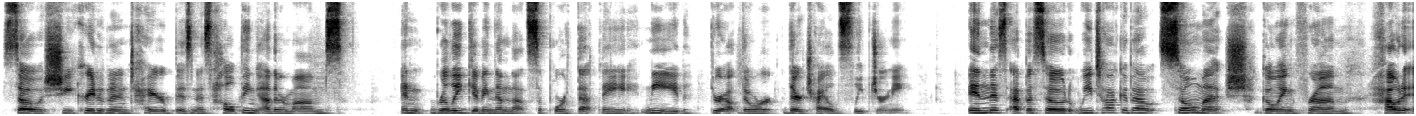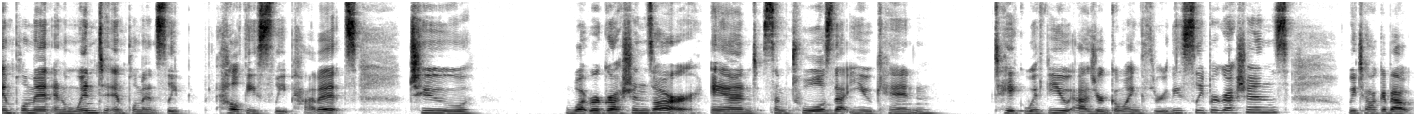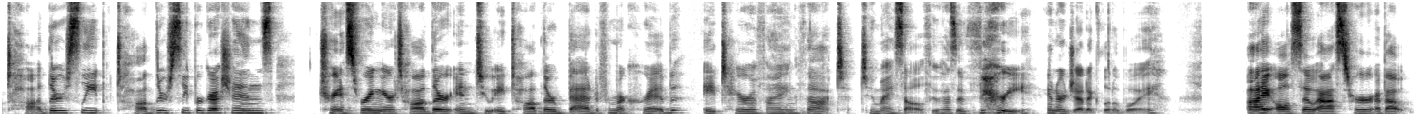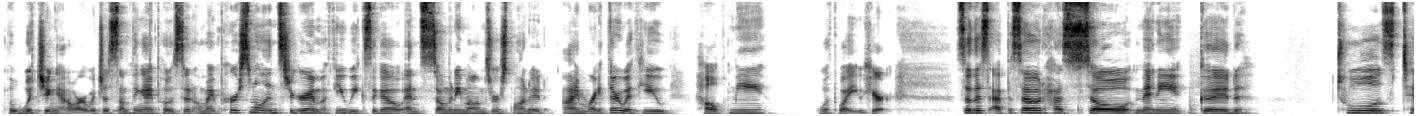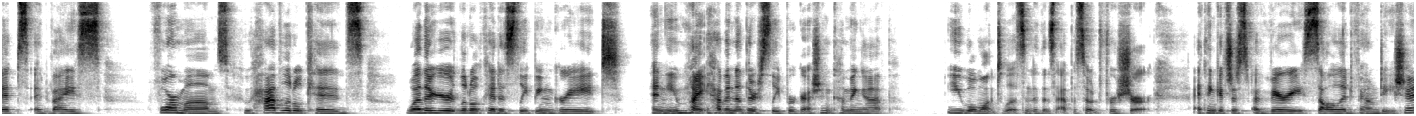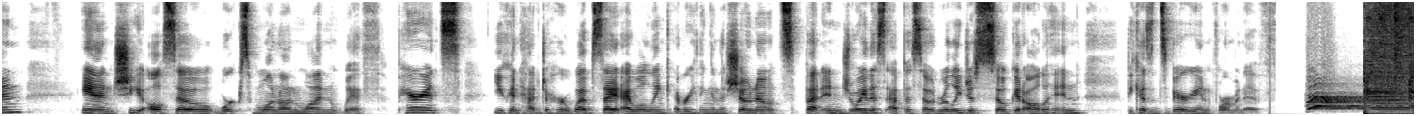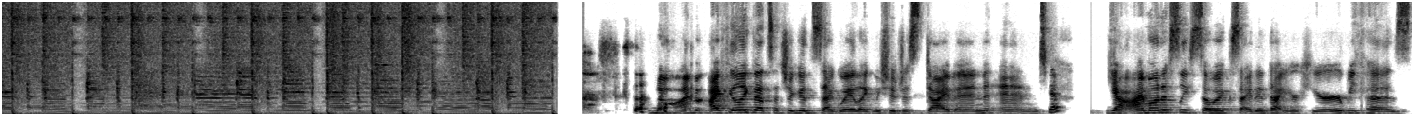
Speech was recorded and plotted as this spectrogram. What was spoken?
So she created an entire business helping other moms and really giving them that support that they need throughout their, their child's sleep journey. In this episode, we talk about so much going from how to implement and when to implement sleep healthy sleep habits to what regressions are and some tools that you can take with you as you're going through these sleep regressions we talk about toddler sleep, toddler sleep regressions, transferring your toddler into a toddler bed from a crib, a terrifying thought to myself, who has a very energetic little boy. I also asked her about the witching hour, which is something I posted on my personal Instagram a few weeks ago, and so many moms responded, I'm right there with you. Help me with what you hear. So, this episode has so many good tools, tips, advice for moms who have little kids, whether your little kid is sleeping great and you might have another sleep regression coming up, you will want to listen to this episode for sure. I think it's just a very solid foundation. And she also works one on one with parents. You can head to her website. I will link everything in the show notes. But enjoy this episode. Really just soak it all in because it's very informative. No, I'm I feel like that's such a good segue. Like we should just dive in and yeah. Yeah, I'm honestly so excited that you're here because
